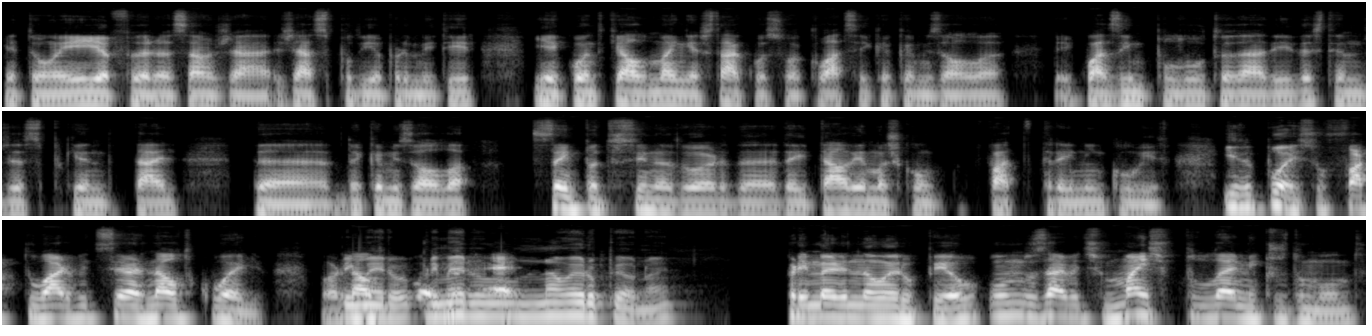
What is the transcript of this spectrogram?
então aí a federação já, já se podia permitir, e enquanto que a Alemanha está com a sua clássica camisola eh, quase impoluta da Adidas, temos esse pequeno detalhe da, da camisola sem patrocinador da, da Itália, mas com fato de treino incluído. E depois, o facto do árbitro ser Arnaldo Coelho. Arnaldo primeiro, Coelho primeiro é, não europeu, não é? Primeiro não europeu, um dos árbitros mais polémicos do mundo,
